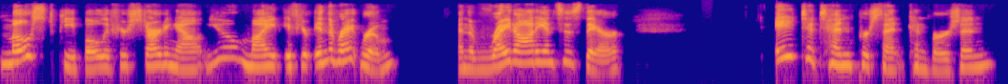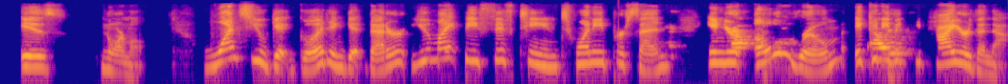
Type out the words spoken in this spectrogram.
Most people, if you're starting out, you might, if you're in the right room and the right audience is there, eight to 10% conversion is normal once you get good and get better, you might be 15, 20% in your own room. It can even be higher than that.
